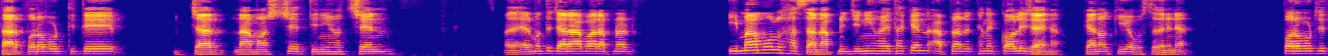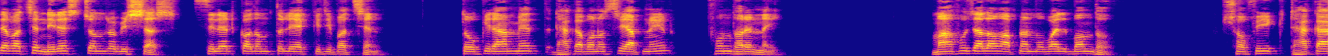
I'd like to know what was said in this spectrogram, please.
তার পরবর্তীতে যার নাম আসছে, তিনি হচ্ছেন, এর মধ্যে যারা আবার আপনার ইমামুল হাসান, আপনি যিনি হয়ে থাকেন, আপনার এখানে কলই যায় না। কেন? কি অবস্থা জানি না। পরবর্তীতে পাচ্ছেন নীরেশ চন্দ্র বিশ্বাস, সিলেট কদমতলি এক কেজি পাচ্ছেন। তৌকির আহমেদ, ঢাকা বনশ্রী আপনার ফোন ধরেন নাই। মাহফুজ আলম, আপনার মোবাইল বন্ধ। শফিক, ঢাকা,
